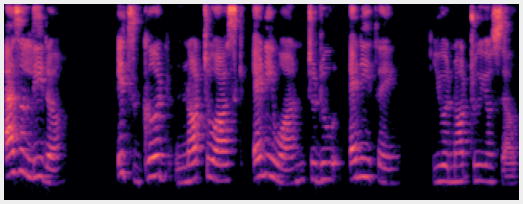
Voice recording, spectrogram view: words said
As a leader, it's good not to ask anyone to do anything you would not do yourself.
